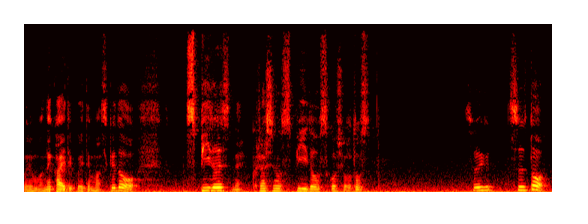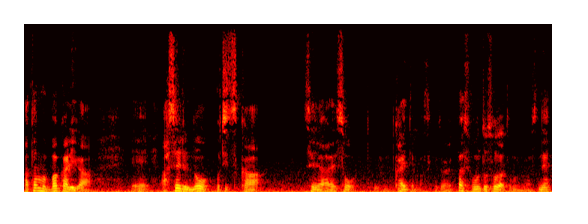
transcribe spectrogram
こにもね書いてくれてますけどスピードですね。暮らしのスピードを少し落とす。そういうすると頭ばかりが、えー焦るのを落ち着かせられそうというふうに書いてますけどやっぱり本当そうだと思いますね。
